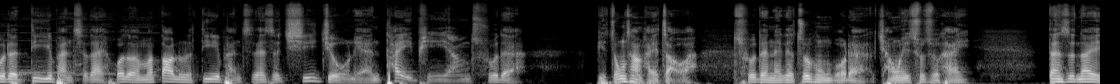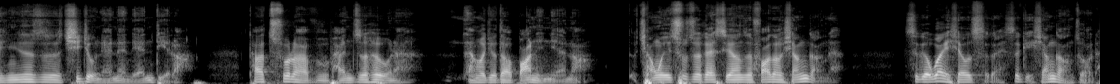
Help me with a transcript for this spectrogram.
国的第一盘磁带，或者我们大陆的第一盘磁带是七九年太平洋出的，比中唱还早啊，出的那个朱鹏博的《蔷薇处处开》，但是那已经是七九年的年底了。他出了五盘之后呢，然后就到八零年了，《蔷薇处处开》实际上是发到香港的，是个外销磁带，是给香港做的。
